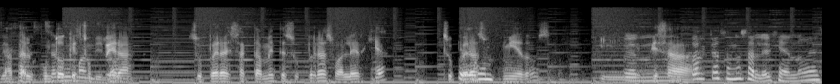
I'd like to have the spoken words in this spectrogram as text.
Deja a tal ser punto un que mandilón. supera, supera exactamente, supera su alergia, supera Pero- sus miedos y Pero En todo caso no es alergia, ¿no? Es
